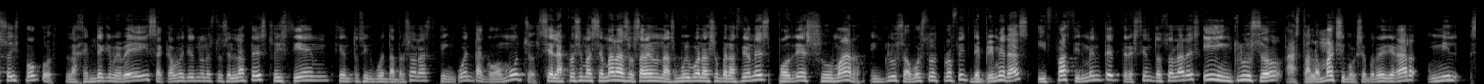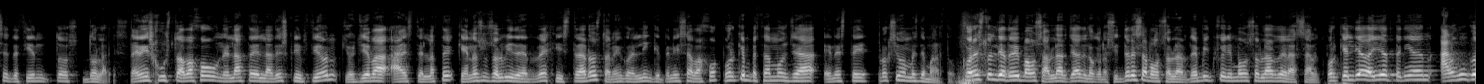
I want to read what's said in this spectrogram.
sois pocos. La gente que me veis, acabo metiendo en estos enlaces, sois 100, 150 personas, 50 como muchos. Si en las próximas semanas os salen unas muy buenas operaciones, podréis sumar incluso a vuestros profits de primeras y fácilmente 300 dólares e incluso hasta lo máximo que se puede llegar 1700 dólares. Tenéis justo abajo un enlace en la descripción que os lleva a este enlace, que no se os olvide registraros también con el link que tenéis abajo porque empezamos ya en este próximo mes de marzo. Con esto el día de hoy vamos a hablar ya de lo que nos interesa, vamos a hablar de Bitcoin y vamos a hablar de la SALC, porque el día de ayer tenían algún que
